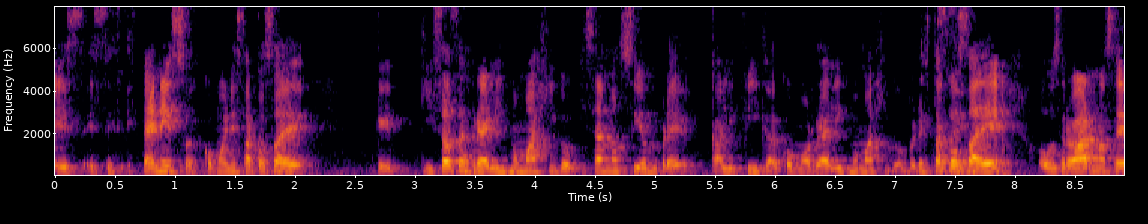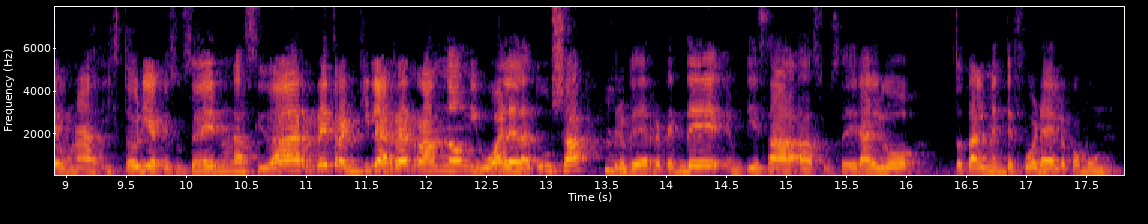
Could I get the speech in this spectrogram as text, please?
es, es- está en eso, es como en esa cosa de que quizás es realismo mágico, quizás no siempre califica como realismo mágico, pero esta Sí. cosa de observar, no sé, una historia que sucede en una ciudad re tranquila, re random, igual a la tuya, pero que de repente empieza a suceder algo totalmente fuera de lo común,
